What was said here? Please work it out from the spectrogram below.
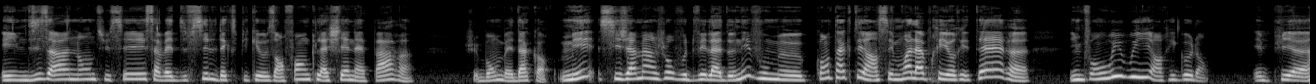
Et ils me disent ah non, tu sais, ça va être difficile d'expliquer aux enfants que la chienne elle part. Je bon, ben d'accord. Mais si jamais un jour vous devez la donner, vous me contactez. Hein, c'est moi la prioritaire. Ils me font oui, oui, en rigolant. Et puis euh,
